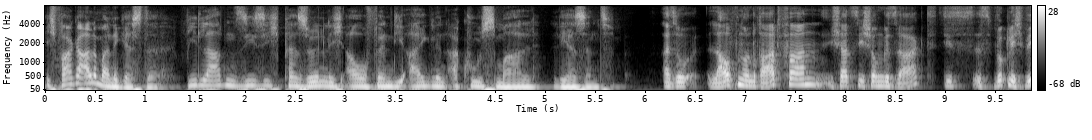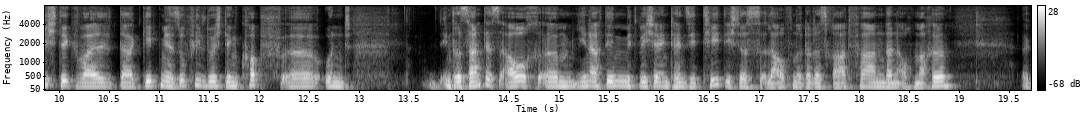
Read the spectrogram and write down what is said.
ich frage alle meine Gäste, wie laden Sie sich persönlich auf, wenn die eigenen Akkus mal leer sind? Also Laufen und Radfahren, ich hatte es schon gesagt, das ist wirklich wichtig, weil da geht mir so viel durch den Kopf äh, und Interessant ist auch, ähm, je nachdem, mit welcher Intensität ich das Laufen oder das Radfahren dann auch mache, äh,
